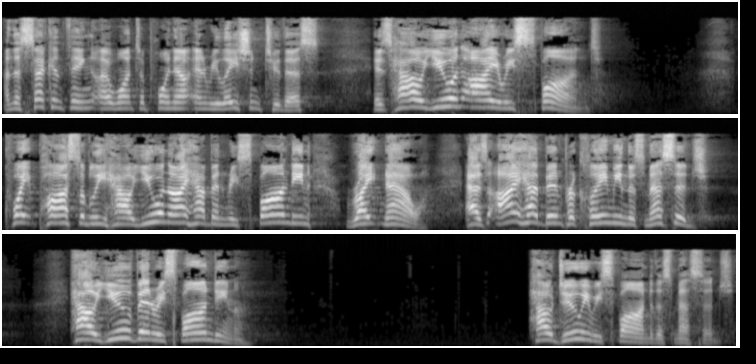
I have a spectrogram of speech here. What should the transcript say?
And the second thing I want to point out in relation to this is how you and I respond. Quite possibly how you and I have been responding right now. As I have been proclaiming this message, how you've been responding. How do we respond to this message?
